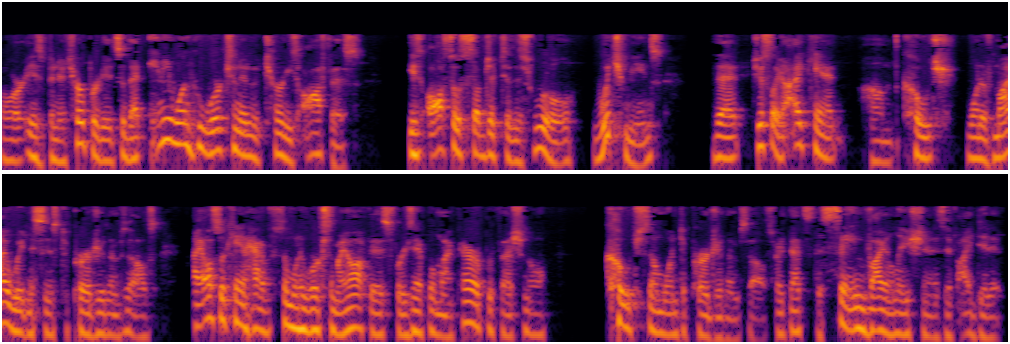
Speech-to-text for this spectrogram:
or has been interpreted so that anyone who works in an attorney's office is also subject to this rule, which means that just like I can't um, coach one of my witnesses to perjure themselves, I also can't have someone who works in my office, for example, my paraprofessional, coach someone to perjure themselves, right? That's the same violation as if I did it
